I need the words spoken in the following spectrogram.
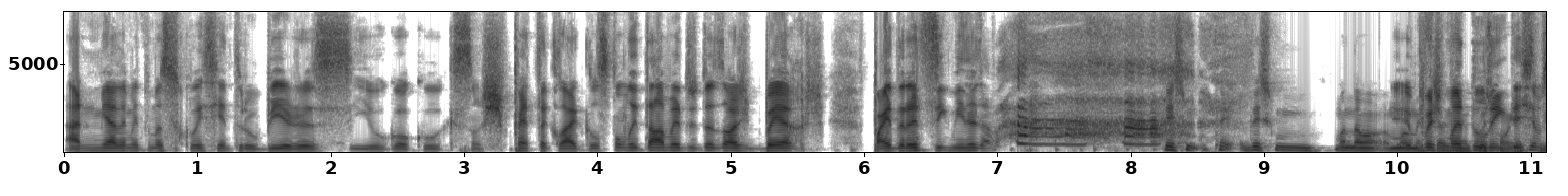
Há nomeadamente uma sequência entre o Beerus e o Goku que são espetaculares, que eles estão literalmente os dois aos berros, pai, durante 5 minutos. Ah! Deixa-me deixa mandar uma, uma Depois mando o link, deixa-me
